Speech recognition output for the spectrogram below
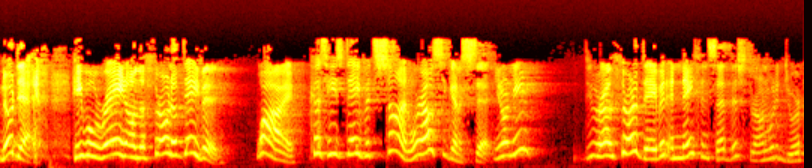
no debt. He will reign on the throne of David. Why? Because he's David's son. Where else is he going to sit? You know what I mean? You were on the throne of David, and Nathan said this throne would endure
